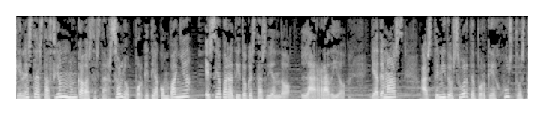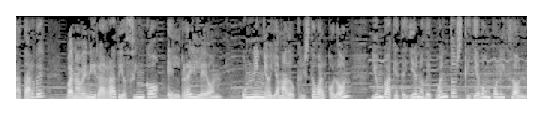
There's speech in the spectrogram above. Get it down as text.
Que en esta estación nunca vas a estar solo, porque te acompaña ese aparatito que estás viendo, la radio. Y además, has tenido suerte porque justo esta tarde van a venir a Radio 5 El Rey León, un niño llamado Cristóbal Colón y un paquete lleno de cuentos que lleva un polizón.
